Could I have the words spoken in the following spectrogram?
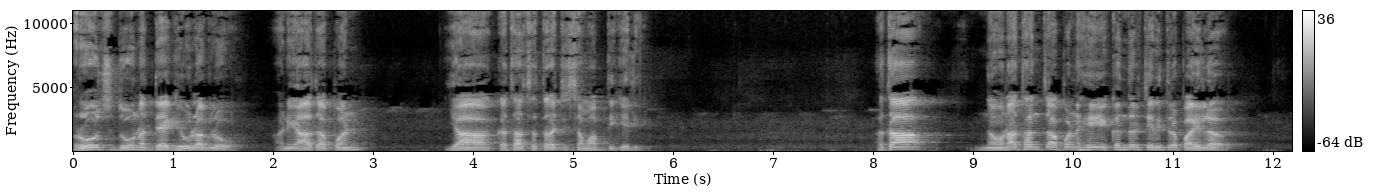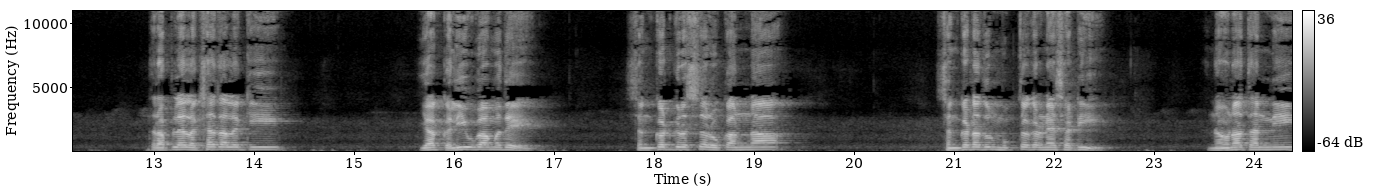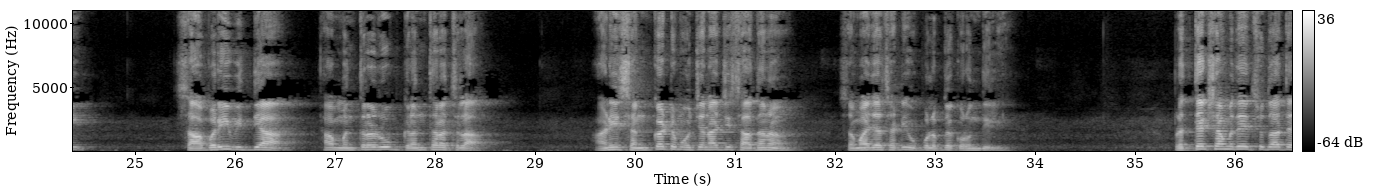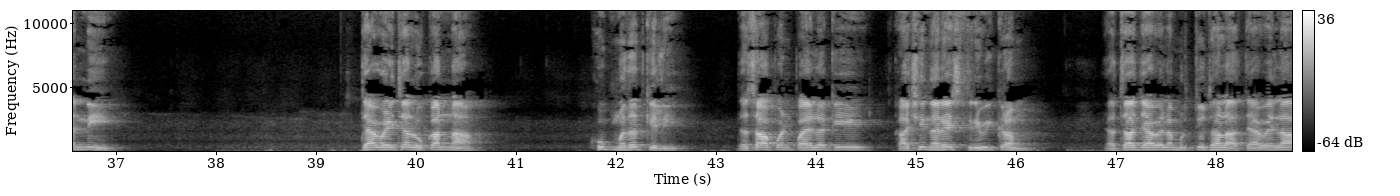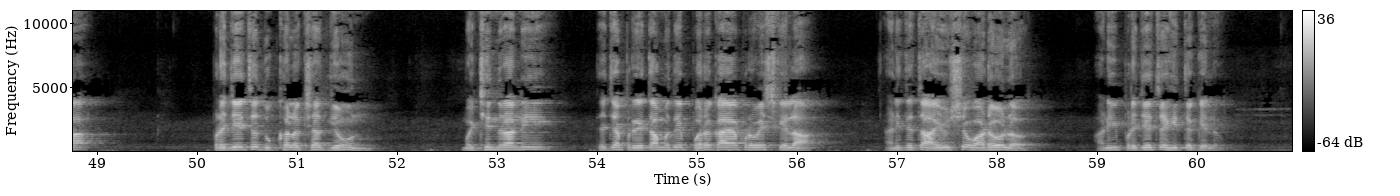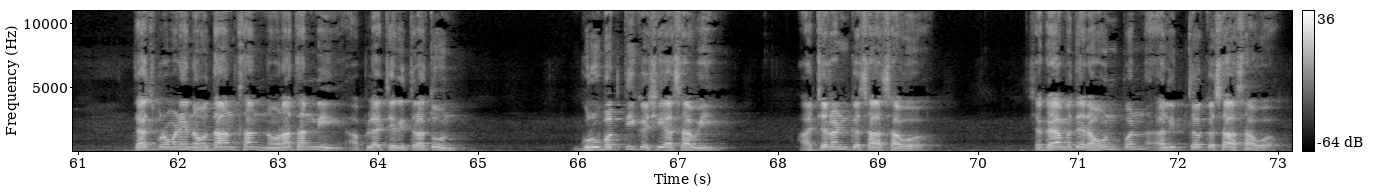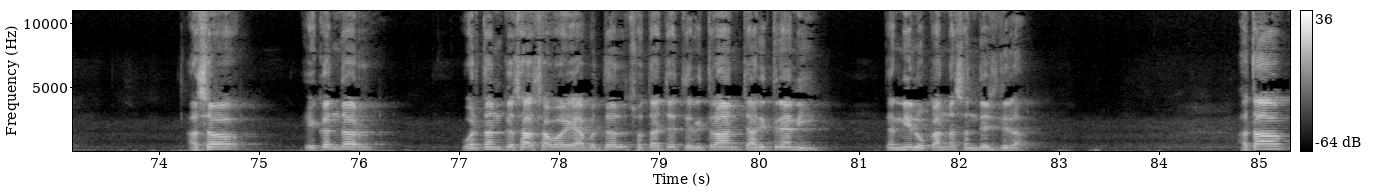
रोज दोन अध्याय घेऊ लागलो आणि आज आपण या कथासत्राची समाप्ती केली. आता नवनाथांचं आपण हे एकंदर चरित्र पाहिलं तर आपल्या लक्षात आलं की या कलियुगामध्ये संकटग्रस्त लोकांना संकटातून मुक्त करण्यासाठी नवनाथांनी साबरी विद्या हा मंत्ररूप ग्रंथ रचला आणि संकटमोचनाची साधनं समाजासाठी उपलब्ध करून दिली. प्रत्यक्षामध्ये सुद्धा त्यांनी त्यावेळच्या लोकांना खूप मदत केली. जसं आपण पाहिलं की काशी नरेश त्रिविक्रम याचा ज्यावेळेला मृत्यू झाला त्यावेळेला प्रजेचं दुःख लक्षात घेऊन मच्छिंद्रांनी त्याच्या प्रेतामध्ये परकाया प्रवेश केला आणि त्याचं आयुष्य वाढवलं आणि प्रजेचं हित केलं. त्याचप्रमाणे नवदानथान नवनाथांनी आपल्या चरित्रातून गुरुभक्ती कशी असावी आचरण कसं असावं? सगळ्यामध्ये राहून पण अलिप्त कसं असावं? असं एकंदर वर्तन कसं असावं याबद्दल स्वतःच्या चरित्रां चारित्र्यानी त्यांनी लोकांना संदेश दिला. आता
